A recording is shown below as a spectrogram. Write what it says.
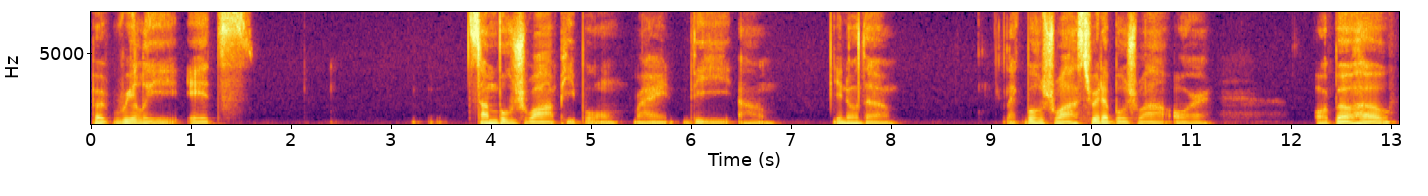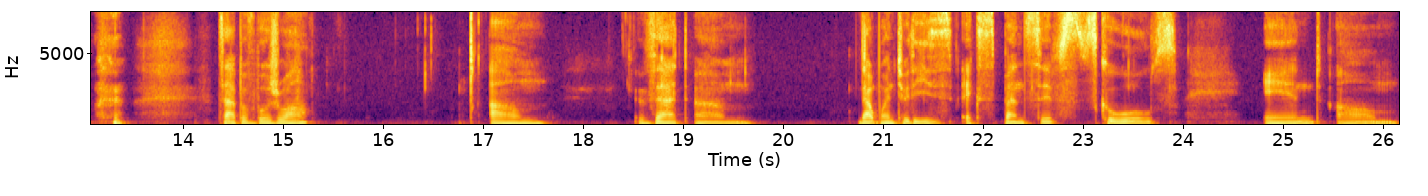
but really it's some bourgeois people, right? The um, you know the like bourgeois, straight up bourgeois, or or boho type of bourgeois. Um, that um, that went to these expensive schools and um,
